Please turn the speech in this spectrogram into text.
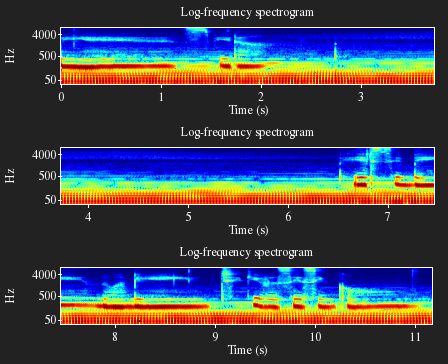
e expirando, percebendo o ambiente que você se encontra.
